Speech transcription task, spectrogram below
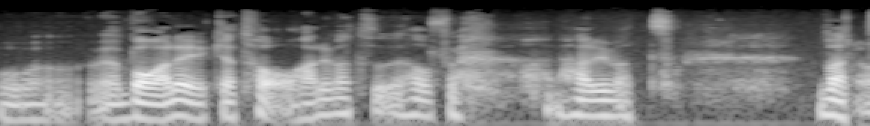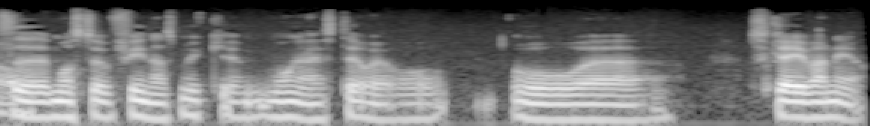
och bara det Qatar hade varit, hade varit, varit ja. Eh, måste finnas mycket, många historier att äh, skriva ner.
